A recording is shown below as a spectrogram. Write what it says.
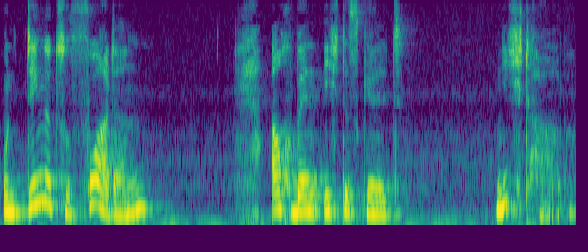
und Dinge zu fordern, auch wenn ich das Geld nicht habe.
